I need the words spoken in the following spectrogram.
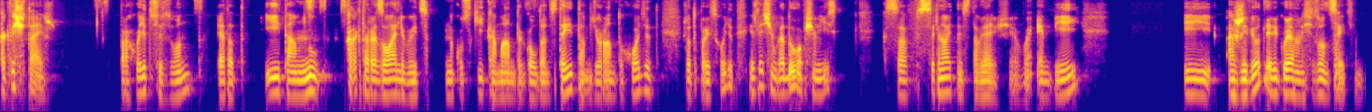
Как ты считаешь, проходит сезон этот, и там, ну, как-то разваливается на куски команда Golden State, там Дюрант уходит, что-то происходит. И в следующем году, в общем, есть соревновательная составляющая в NBA. И оживет ли регулярный сезон с этим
